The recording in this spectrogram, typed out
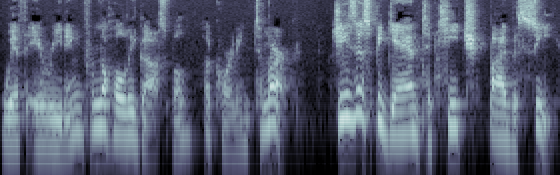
with a reading from the Holy Gospel according to Mark. Jesus began to teach by the sea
